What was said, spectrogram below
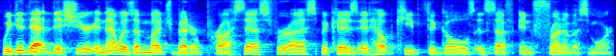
we did that this year, and that was a much better process for us because it helped keep the goals and stuff in front of us more.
